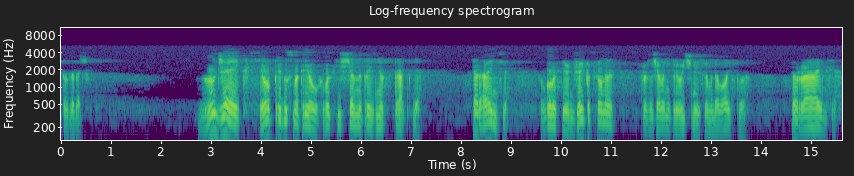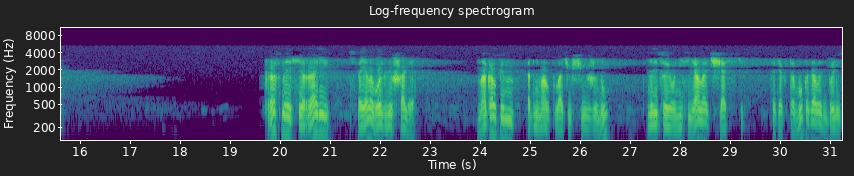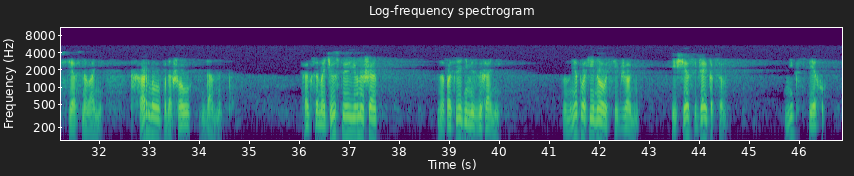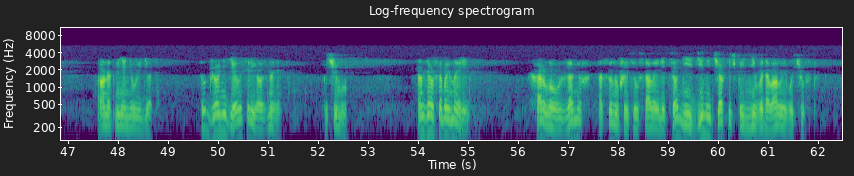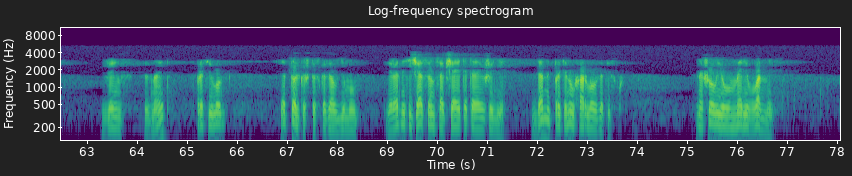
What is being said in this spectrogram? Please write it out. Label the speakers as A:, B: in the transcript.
A: эту задачу. «Ну, Джейк, все предусмотрел», — восхищенно произнес Стракья. «Стараемся». В голосе Джейкобсона прозвучало непривычное самодовольство. «Стараемся». Красная Феррари стояла возле шале. Макалпин обнимал плачущую жену, но лицо его не сияло от счастья, хотя к тому, казалось, были все основания. К Харлоу подошел Даннет. «Как самочувствие, юноша?» «На последнем издыхании». «У меня плохие новости, Джонни. Исчез Джейкобсон». «Не к спеху. Он от меня не уйдет». Тут Джонни дело серьезное. Почему? Он взял с собой Мэри. Харлоу замер, осунувшееся усталое лицо ни единой черточкой не выдавало его чувств. «Джеймс знает?» — спросил он. «Я только что сказал ему. Вероятно, сейчас он сообщает это жене». Даннет протянул Харлоу записку. Нашел ее у Мэри в ванной.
